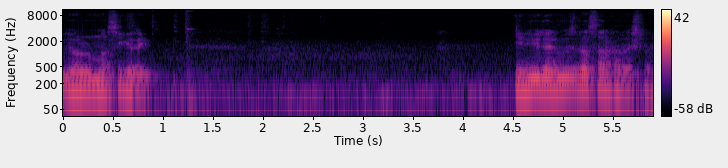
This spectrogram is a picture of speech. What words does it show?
yorulması gerek. Yeni üyelerimiz nasıl arkadaşlar?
